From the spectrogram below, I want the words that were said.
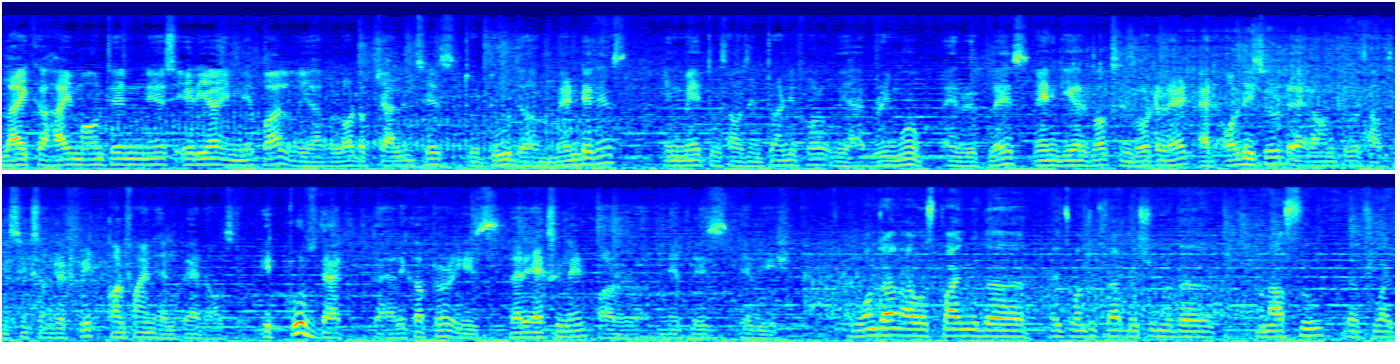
Like a high mountainous area in Nepal, we have a lot of challenges to do the maintenance. In May 2024, we have removed and replaced main gearbox and rotor head at altitude around 2,600 feet, confined helipad also. It proves that the helicopter is very excellent for Nepalese aviation. At one time I was flying with the H125 machine with the Manaslu, that's like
